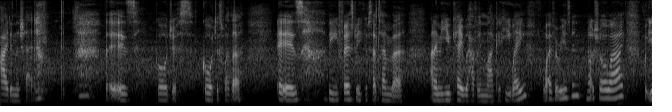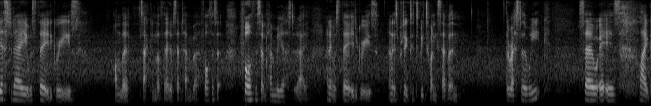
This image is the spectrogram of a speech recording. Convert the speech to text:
hide in the shed. that it is gorgeous, gorgeous weather. It is the first week of September and in the UK we're having like a heat wave for whatever reason, not sure why. But yesterday it was 30 degrees on the 2nd or 3rd of September, 4th of, Sep- 4th of September yesterday, and it was 30 degrees and it's predicted to be 27 the rest of the week. So it is like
